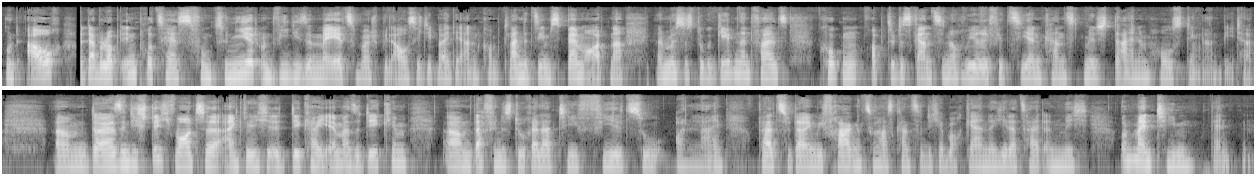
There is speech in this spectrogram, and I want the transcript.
und auch der Double Opt-in-Prozess funktioniert und wie diese Mail zum Beispiel aussieht, die bei dir ankommt. Landet sie im Spam-Ordner, dann müsstest du gegebenenfalls gucken, ob du das Ganze noch verifizieren kannst mit deinem Hosting-Anbieter. Ähm, da sind die Stichworte eigentlich äh, DKIM, also DKIM. Ähm, da findest du relativ viel zu online. Falls du da irgendwie Fragen zu hast, kannst du dich aber auch gerne jederzeit an mich und mein Team wenden.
